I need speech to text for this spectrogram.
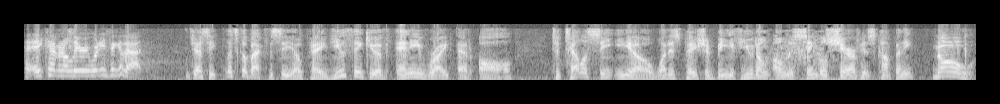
Hey, Kevin O'Leary, what do you think of that? Jesse, let's go back to the CEO pay. Do you think you have any right at all to tell a CEO what his pay should be if you don't own a single share of his company? No,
